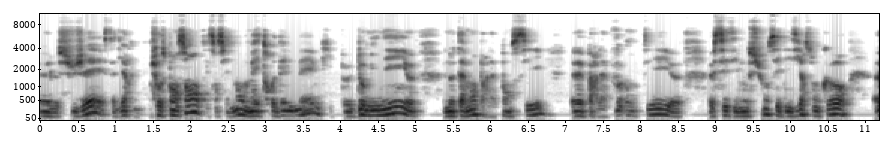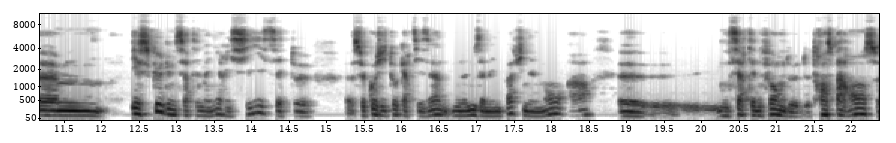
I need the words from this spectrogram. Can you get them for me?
euh, le sujet, c'est-à-dire une chose pensante, essentiellement maître d'elle-même, qui peut dominer, notamment par la pensée, par la volonté, ses émotions, ses désirs, son corps. Est-ce que d'une certaine manière ici, cette euh, ce cogito cartésien ne nous amène pas finalement à euh, une certaine forme de, transparence,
